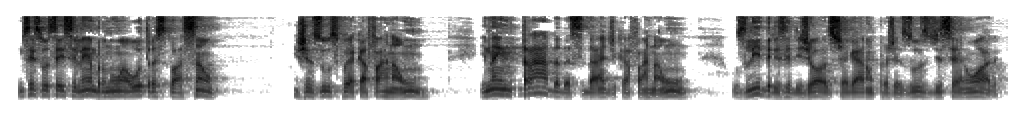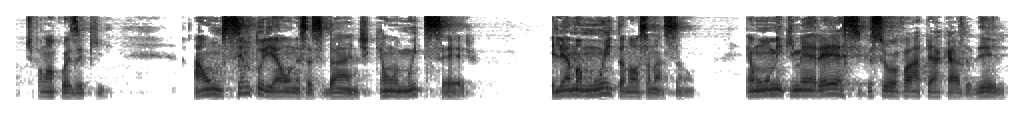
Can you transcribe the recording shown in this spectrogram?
Não sei se vocês se lembram, numa outra situação, Jesus foi a Cafarnaum, e na entrada da cidade de Cafarnaum, os líderes religiosos chegaram para Jesus e disseram: Olha, deixa eu falar uma coisa aqui. Há um centurião nessa cidade que é um homem muito sério. Ele ama muito a nossa nação. É um homem que merece que o Senhor vá até a casa dele,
